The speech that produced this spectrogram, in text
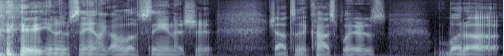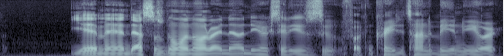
you know what I'm saying? Like I love seeing that shit. Shout out to the cosplayers. But uh yeah, man, that's what's going on right now. New York City is a fucking crazy time to be in New York.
